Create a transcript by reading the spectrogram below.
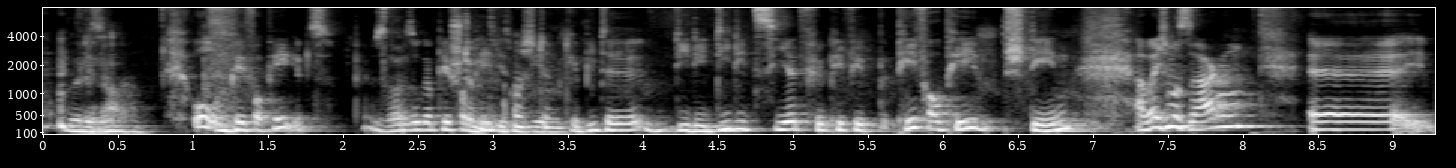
Würde genau. Oh, und PvP gibt's. Es soll sogar PvP stimmt. diesmal oh, geben. Gebiete, die, die dediziert für PvP stehen. Aber ich muss sagen, äh,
